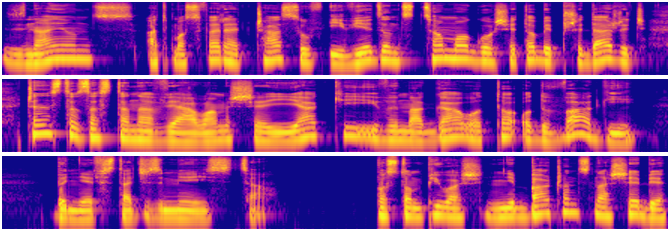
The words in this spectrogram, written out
Znając atmosferę czasów i wiedząc, co mogło się tobie przydarzyć, często zastanawiałam się, jakiej wymagało to odwagi, by nie wstać z miejsca. Postąpiłaś nie bacząc na siebie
